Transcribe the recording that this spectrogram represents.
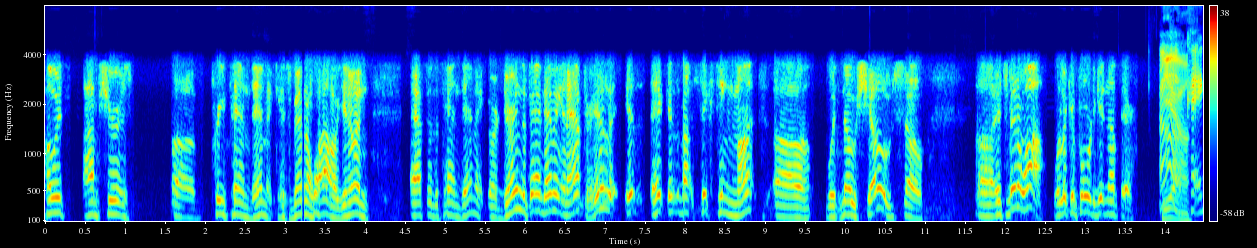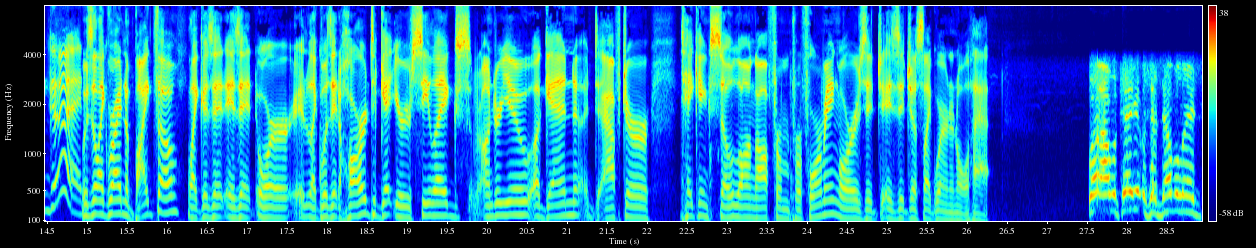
Oh, it's. I'm sure it's uh, pre-pandemic. It's been a while, you know, and after the pandemic or during the pandemic and after, it, it, heck, it's about 16 months uh, with no shows. So uh, it's been a while. We're looking forward to getting up there. Oh, Yeah. okay, good. Was it like riding a bike though? Like, is it is it or like was it hard to get your sea legs under you again after taking so long off from performing, or is it is it just like wearing an old hat? Well, I will tell you, it was a double-edged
